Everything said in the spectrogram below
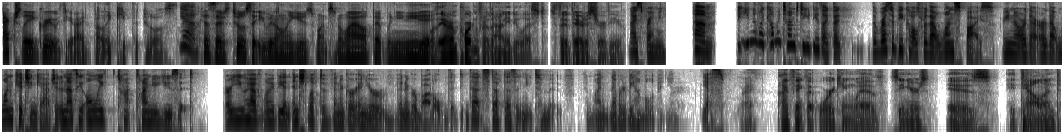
actually agree with you. I'd probably keep the tools. Yeah. Because there's tools that you would only use once in a while, but when you need it, well, they are important for the honeydew list. So they're there to serve you. nice framing. Um, but you know, like how many times do you need like the the recipe calls for that one spice, you know, or that or that one kitchen gadget, and that's the only ti time you use it, or you have maybe an inch left of vinegar in your vinegar bottle. That that stuff doesn't need to move. In my never to be humble opinion. Yes. Right. I think that working with seniors is a talent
